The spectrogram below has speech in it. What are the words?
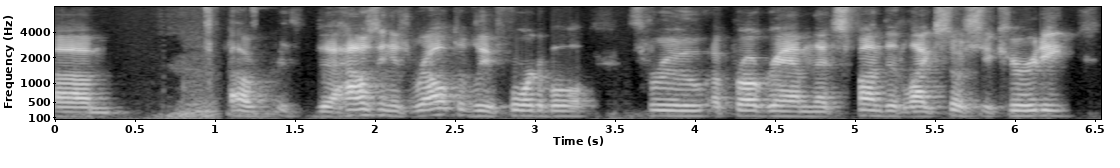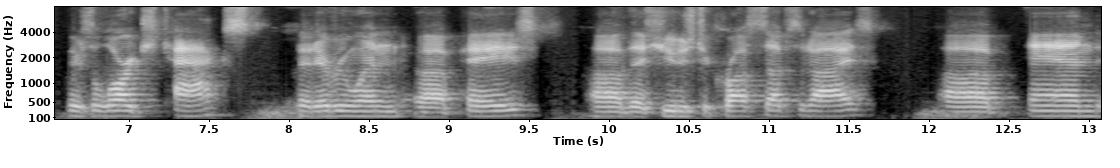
um, a, the housing is relatively affordable through a program that's funded like Social Security. There's a large tax that everyone uh, pays uh, that's used to cross subsidize. Uh, and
